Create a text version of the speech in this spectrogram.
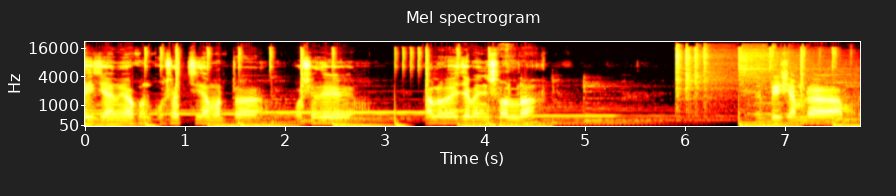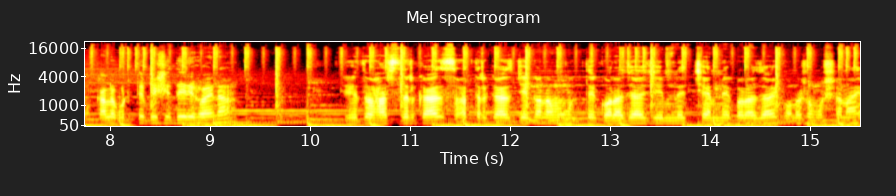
এই যে আমি এখন কষাচ্ছি, আমারটা কষাতে কালো হয়ে যাবে ইনশাল্লাহ। বেশি আমরা কালো করতে বেশি দেরি হয় না। যেহেতু হাতের কাজ হাতের কাজ যে কোনো মুহূর্তে করা যায় যেমনি এমনি করা যায়, কোনো সমস্যা নাই।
